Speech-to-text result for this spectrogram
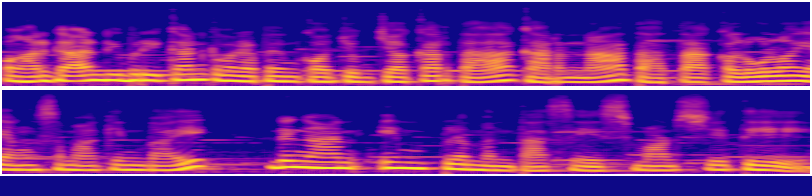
Penghargaan diberikan kepada Pemkot Yogyakarta karena tata kelola yang semakin baik dengan implementasi Smart City.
